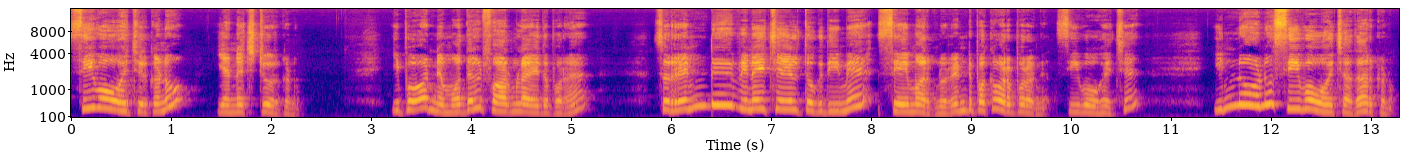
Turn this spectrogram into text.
சிஓஹெச் இருக்கணும் என்ஹெச் டூ இருக்கணும். இப்போது நான் முதல் ஃபார்முலா எழுத போகிறேன் ஸோ ரெண்டு வினை செயல் தொகுதியுமே சேமாக இருக்கணும். ரெண்டு பக்கம் வரப்போகிறாங்க சிஓஹெச் இன்னொன்று சிஓஹெச்சாக தான் இருக்கணும்.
